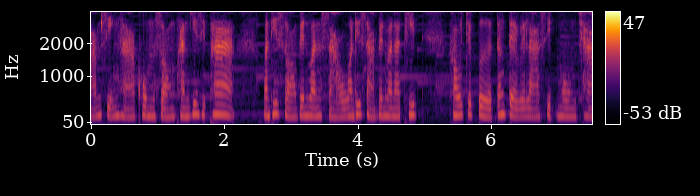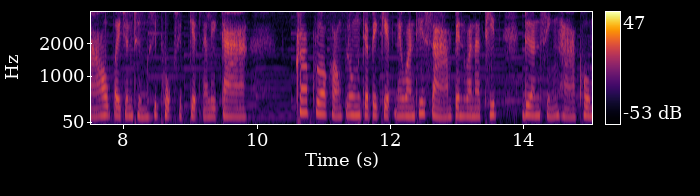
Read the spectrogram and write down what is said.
3สิงหาคม 2025 วันที่2เป็นวันเสาร์วันที่3เป็นวันอาทิตย์ เขาจะเปิดตั้งแต่เวลา 10 โมงเช้าไปจนถึง 16-17 นาฬิกาครอบครัวของปรุงจะไปเก็บในวันที่ 3 เป็นวันอาทิตย์ เดือนสิงหาคม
